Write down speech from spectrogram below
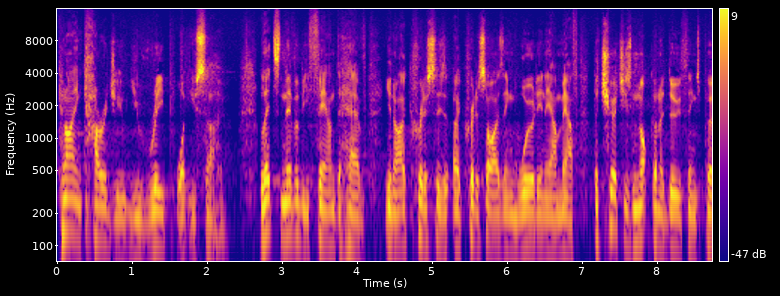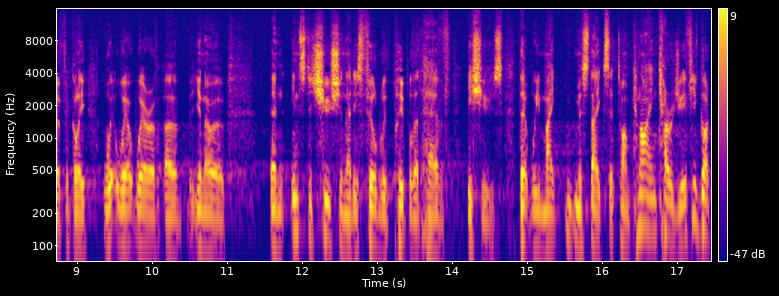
Can I encourage you? You reap what you sow. Let's never be found to have, you know, a, criticis- a criticizing word in our mouth. The church is not going to do things perfectly. We're, we're, we're a, a, you know, a, an institution that is filled with people that have issues, that we make mistakes at times. Can I encourage you? If you've got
